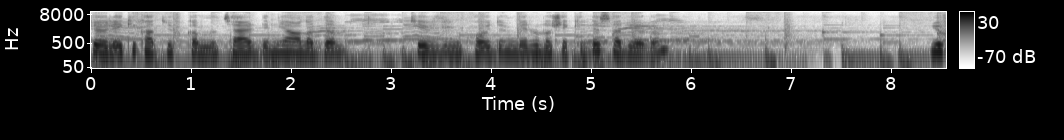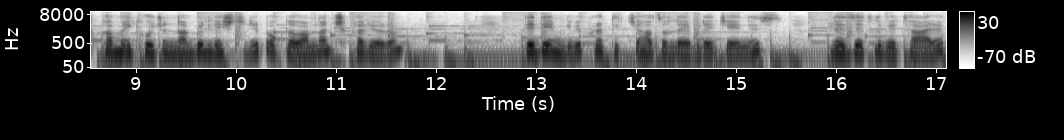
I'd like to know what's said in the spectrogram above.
Şöyle iki kat yufkamı serdim, yağladım. Cevizimi koydum ve rulo şekilde sarıyorum. Yufkamı iki ucundan birleştirip oklavamdan çıkarıyorum. Dediğim gibi pratikçe hazırlayabileceğiniz lezzetli bir tarif.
